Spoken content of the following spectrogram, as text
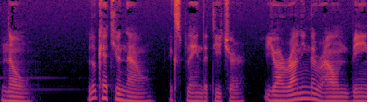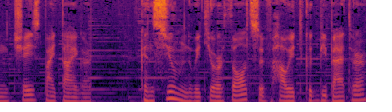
No. Look at you now, explained the teacher. You are running around being chased by tigers, consumed with your thoughts of how it could be better,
